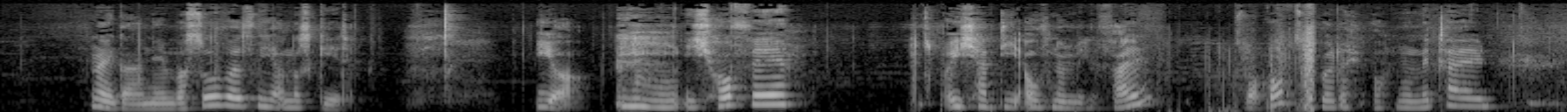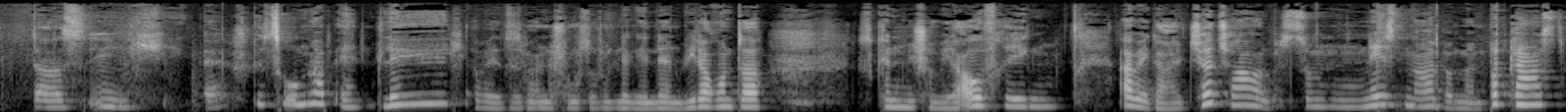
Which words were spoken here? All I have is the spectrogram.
Na egal, nehmen wir es so, weil es nicht anders geht. Ja, ich hoffe, euch hat die Aufnahme gefallen. Es war kurz, ich wollte euch auch nur mitteilen, dass ich Ash gezogen habe, endlich. Aber jetzt ist meine Chance auf den legendären wieder runter. Das könnte mich schon wieder aufregen. Aber egal. Ciao, ciao und bis zum nächsten Mal bei meinem Podcast.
